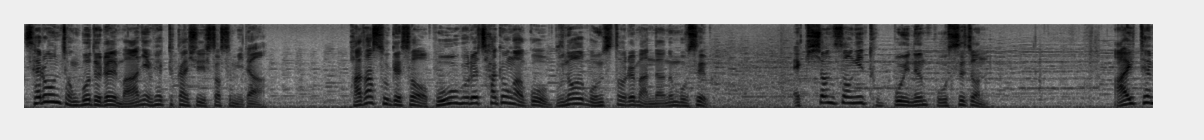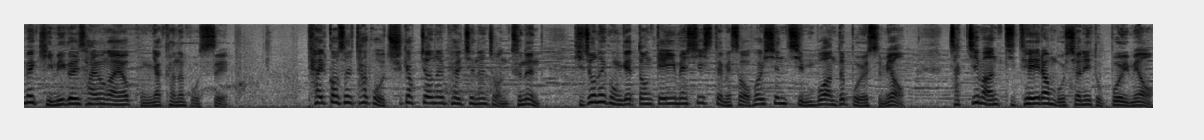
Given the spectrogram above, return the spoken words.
새로운 정보들을 많이 획득할 수 있었습니다. 바닷속에서 보호구를 착용하고 문어 몬스터를 만나는 모습 액션성이 돋보이는 보스전. 아이템의 기믹을 사용하여 공략하는 보스. 탈 것을 타고 추격전을 펼치는 전투는 기존에 공개했던 게임의 시스템에서 훨씬 진보한 듯 보였으며 작지만 디테일한 모션이 돋보이며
